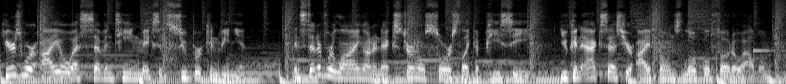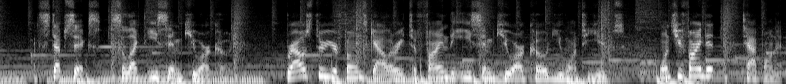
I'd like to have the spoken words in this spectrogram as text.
Here's where iOS 17 makes it super convenient. Instead of relying on an external source like a PC, you can access your iPhone's local photo album. Step 6. Select eSIM QR code. Browse through your phone's gallery to find the eSIM QR code you want to use. Once you find it, tap on it.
